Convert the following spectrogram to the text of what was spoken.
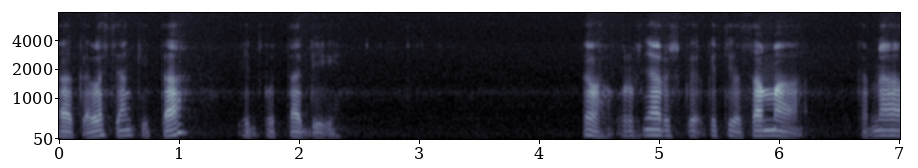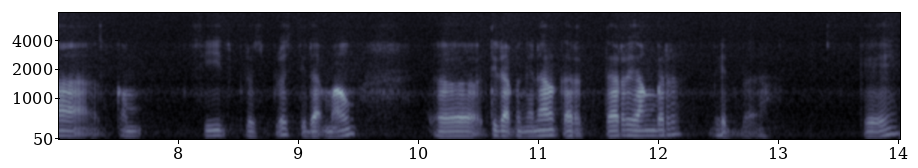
eh, kelas yang kita input tadi. Oh hurufnya harus ke kecil sama karena C++ tidak mau eh, tidak mengenal karakter yang ber beda. Oke.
